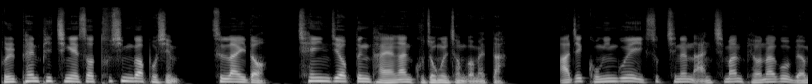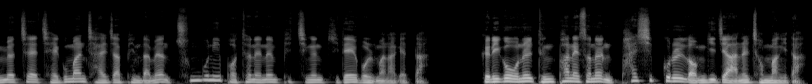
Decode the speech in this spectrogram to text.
불펜 피칭에서 투심과 포심, 슬라이더, 체인지업 등 다양한 구종을 점검했다. 아직 공인구에 익숙치는 않지만 변화구 몇몇의 제구만 잘 잡힌다면 충분히 버텨내는 피칭은 기대해 볼 만 하겠다. 그리고 오늘 등판에서는 89를 넘기지 않을 전망이다.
